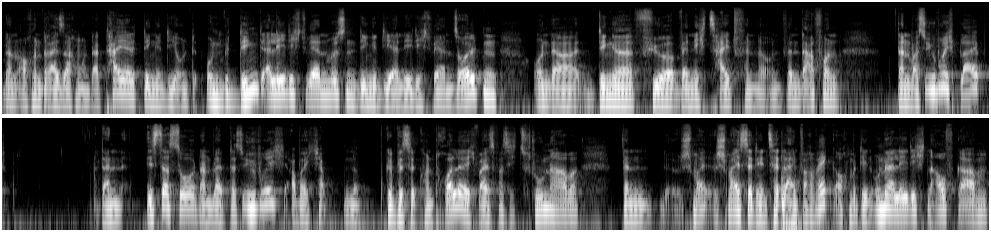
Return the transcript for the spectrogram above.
dann auch in drei Sachen unterteilt, Dinge, die un unbedingt erledigt werden müssen, Dinge, die erledigt werden sollten und äh, Dinge für, wenn ich Zeit finde. Und wenn davon dann was übrig bleibt, dann ist das so, dann bleibt das übrig, aber ich habe eine gewisse Kontrolle, ich weiß, was ich zu tun habe, dann schmeißt er den Zettel einfach weg, auch mit den unerledigten Aufgaben,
